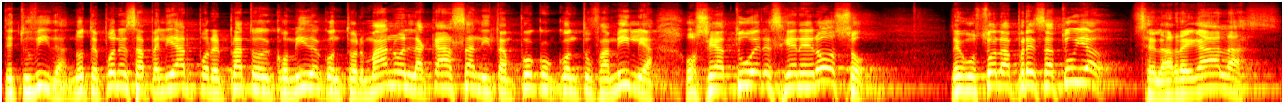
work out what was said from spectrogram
de tu vida. No te pones a pelear por el plato de comida con tu hermano en la casa ni tampoco con tu familia. O sea, tú eres generoso. ¿Le gustó la presa tuya? Se la regalas.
